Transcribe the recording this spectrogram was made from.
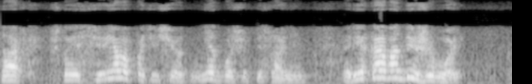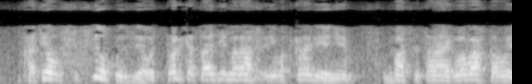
Так, что из чрева потечет, нет больше в Писании. Река воды живой. Хотел ссылку сделать, только это один раз и в Откровении. 22 глава, 2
